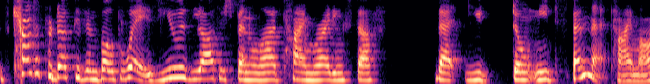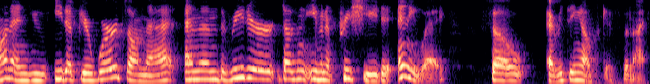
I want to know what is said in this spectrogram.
it's counterproductive in both ways. You as the author spend a lot of time writing stuff that you don't need to spend that time on and you eat up your words on that and then the reader doesn't even appreciate it anyway. So everything else gets the knife.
